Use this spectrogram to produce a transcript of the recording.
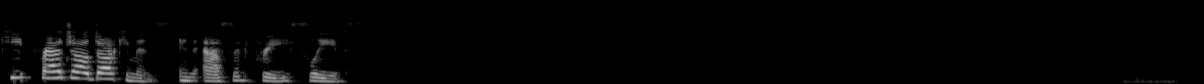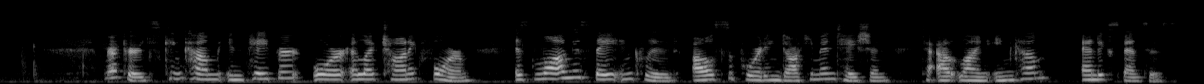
keep fragile documents in acid-free sleeves. Records can come in paper or electronic form as long as they include all supporting documentation to outline income and expenses.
